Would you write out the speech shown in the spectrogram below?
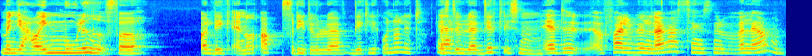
Men jeg har jo ingen mulighed for at lægge andet op, fordi det ville være virkelig underligt. Ja. Altså, det ville være virkelig sådan... ja det, og folk vil nok også tænke sådan, hvad laver hun?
